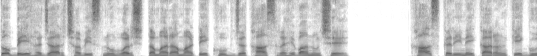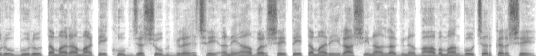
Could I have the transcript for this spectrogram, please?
તો બે હજાર છવ્વીસનું વર્ષ તમારા માટે ખૂબ જ ખાસ રહેવાનું છે. ખાસ કરીને કારણ કે ગુરુ ગુરુ તમારા માટે ખૂબ જ શુભ ગ્રહ છે અને આ વર્ષે તે તમારી રાશિના લગ્ન ભાવમાં ગોચર કરશે.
